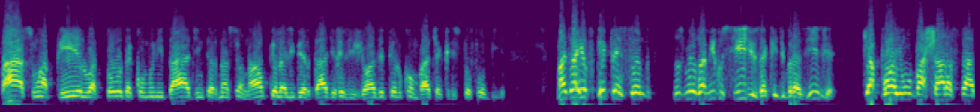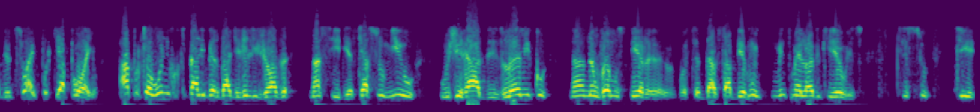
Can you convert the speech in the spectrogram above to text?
faço um apelo a toda a comunidade internacional pela liberdade religiosa e pelo combate à cristofobia. Mas aí eu fiquei pensando nos meus amigos sírios aqui de Brasília que apoiam o Bashar Assad. Eu disse, uai, por que apoiam? Ah, porque é o único que dá liberdade religiosa na Síria. Se assumiu o jihad islâmico, não, vamos ter, eh, você deve saber muito, muito melhor do que eu isso. Se, se,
